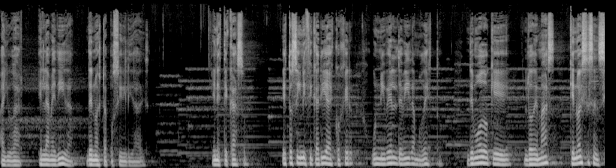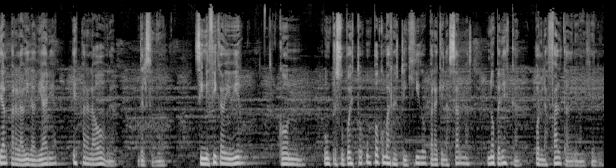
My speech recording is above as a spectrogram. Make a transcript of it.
ayudar en la medida de nuestras posibilidades. En este caso, esto significaría escoger un nivel de vida modesto, de modo que lo demás que no es esencial para la vida diaria es para la obra del Señor. Significa vivir con un presupuesto un poco más restringido para que las almas no perezcan por la falta del Evangelio.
